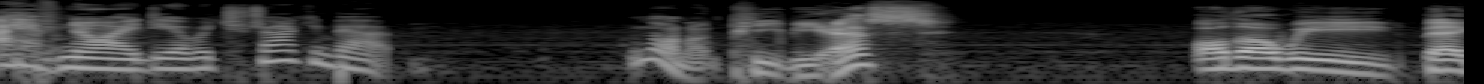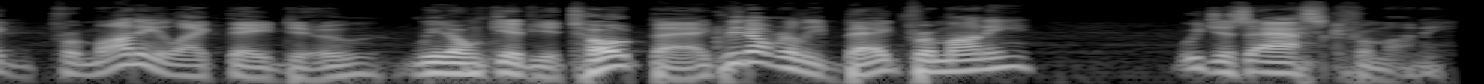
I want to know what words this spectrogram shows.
I have no idea what you're talking about. Not on PBS. Although we beg for money like they do, we don't give you tote bags. We don't really beg for money. We just ask for money.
